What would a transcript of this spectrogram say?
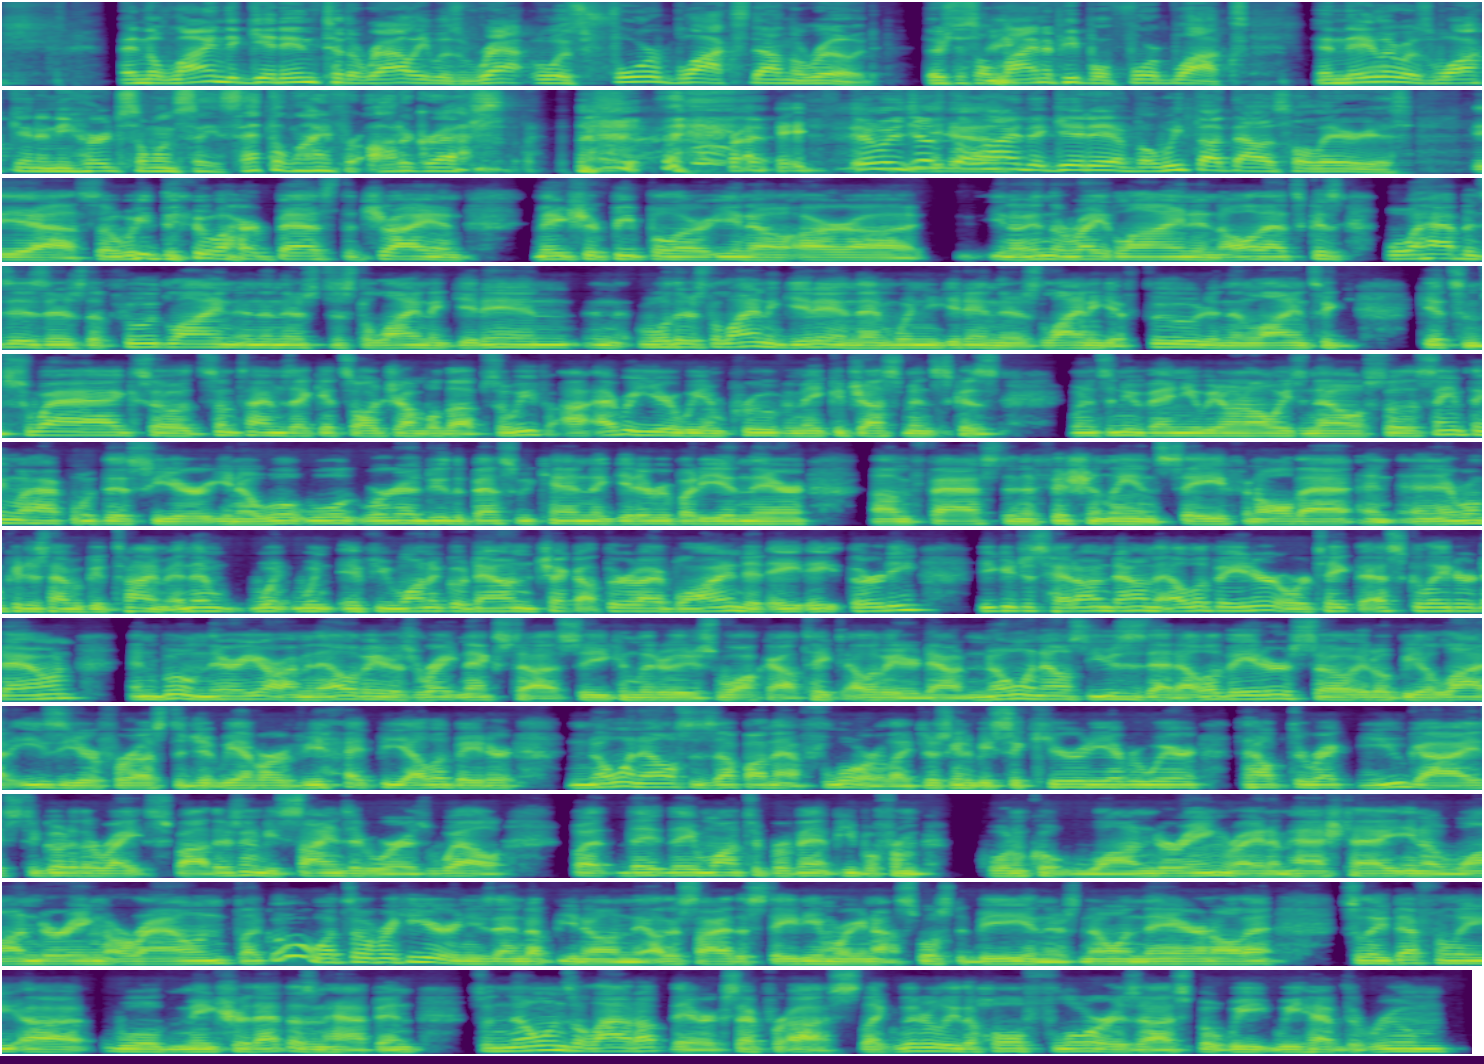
and the line to get into the rally was wrap was four blocks down the road. There's just a line of people four blocks, and yeah. Naylor was walking, and he heard someone say, "Is that the line for autographs?" right. It was just yeah. a line to get in, but we thought that was hilarious. Yeah, so we do our best to try and make sure people are you know are uh, you know in the right line and all that's because what happens is there's the food line and then there's just the line to get in and well there's the line to get in then when you get in there's line to get food and then line to get some swag. So sometimes that gets all jumbled up. So we've uh, every year we improve and make adjustments because when it's a new venue we don't always know. So the same thing will happen with this year. You know we'll, we'll we're going to do the best we can to get everybody in there um, fast and efficiently and safe and all that and, and everyone can just have a good time. And then when, when if you want to go down and check out third eye blind at 8 8.30. you can just head on down the elevator or take the escalator down and boom, there you are. I mean, the elevator is right next to us. So you can literally just walk out, take the elevator down. No one else uses that elevator. So it'll be a lot easier for us to, we have our VIP elevator. No one else is up on that floor. Like there's going to be security everywhere to help direct you guys to go to the right spot. There's going to be signs everywhere as well, but they, they want to prevent people from quote unquote wandering, right? I'm hashtag, you know, wandering around like, oh, what's over here? And you end up, you know, on the other side of the stadium where you're not supposed to be and there's no one there and all that. So they definitely uh, will make sure that doesn't happen. So no one's allowed up there except for us. Like literally the whole floor is us, but we we have the room,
